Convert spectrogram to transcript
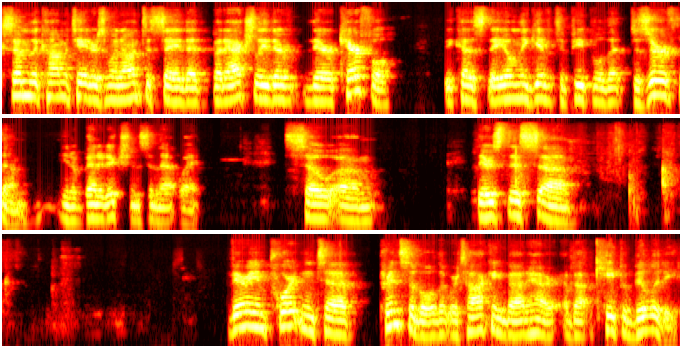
some of the commentators went on to say that, but actually they're they're careful because they only give to people that deserve them, you know, benedictions in that way. So um, there's this uh, very important uh, principle that we're talking about how, about capability.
